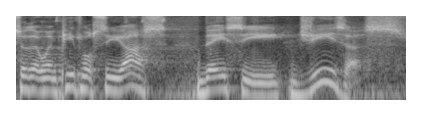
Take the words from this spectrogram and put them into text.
So that when people see us, they see Jesus.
